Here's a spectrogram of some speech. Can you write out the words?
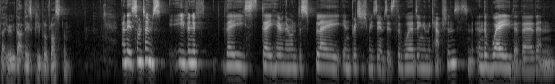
That you, that these people have lost them. And it's sometimes, even if they stay here and they're on display in British museums, it's the wording in the captions and the way that they're then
